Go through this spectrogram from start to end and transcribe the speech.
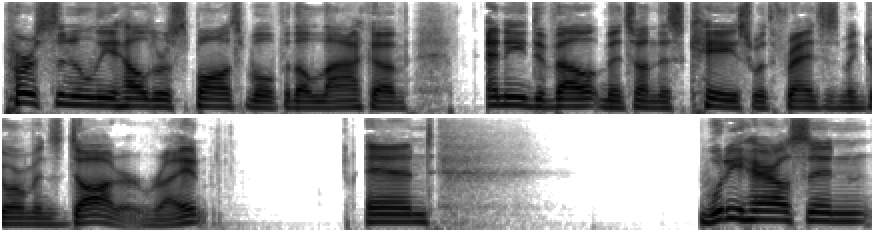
personally held responsible for the lack of any developments on this case with Frances McDormand's daughter, right? And Woody Harrelson,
